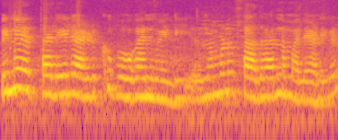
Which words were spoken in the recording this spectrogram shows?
പിന്നെ തലയിൽ അഴുക്ക് പോകാൻ വേണ്ടി നമ്മൾ സാധാരണ മലയാളികൾ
